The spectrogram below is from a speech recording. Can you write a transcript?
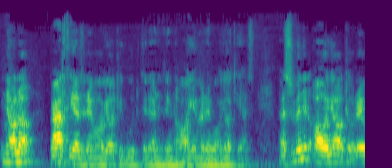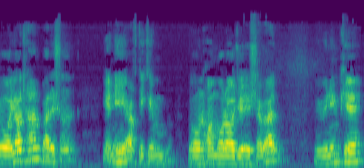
این حالا برخی از روایاتی بود که در این آیه و روایاتی هست. پس ببینید آیات و روایات هم برشون یعنی وقتی که به اونها مراجعه شود می‌بینیم که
